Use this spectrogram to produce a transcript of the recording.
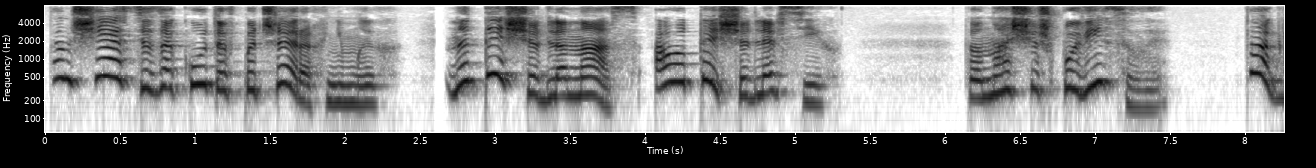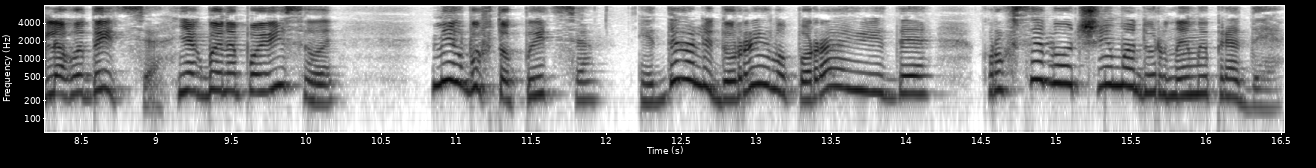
Там щастя закуте в печерах німих. Не те, що для нас, а оте, що для всіх. То нащо ж повісили? Так, для годиться, якби не повісили, міг би втопитися. І далі дурило по раю йде, круг себе очима дурними пряде.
